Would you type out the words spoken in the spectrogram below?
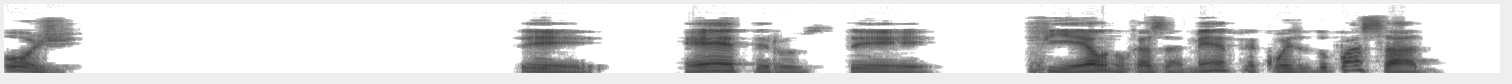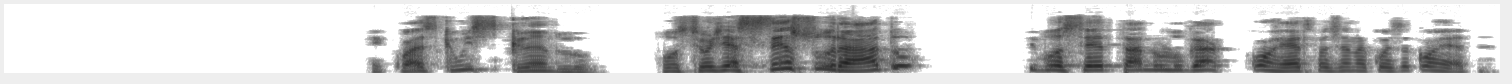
Hoje, ser hétero, ser fiel no casamento é coisa do passado. É quase que um escândalo. Você hoje é censurado se você está no lugar correto, fazendo a coisa correta.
